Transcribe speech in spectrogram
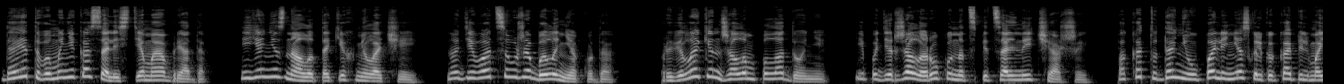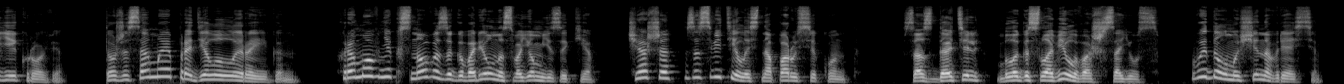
До этого мы не касались темы обряда, и я не знала таких мелочей, но деваться уже было некуда. Провела кинжалом по ладони и подержала руку над специальной чашей, пока туда не упали несколько капель моей крови. То же самое проделал и Рейган. Хромовник снова заговорил на своем языке. Чаша засветилась на пару секунд. «Создатель благословил ваш союз. выдал мужчина в рясе.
